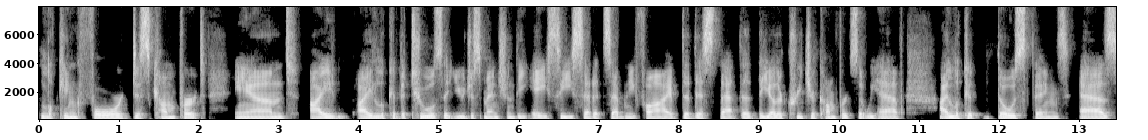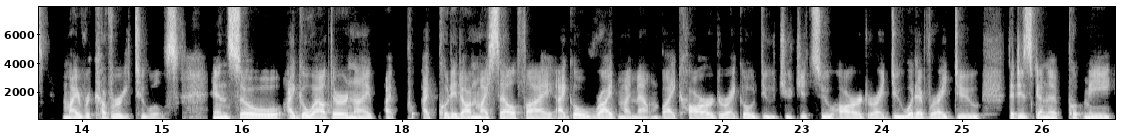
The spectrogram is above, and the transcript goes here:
looking for discomfort. And I, I look at the tools that you just mentioned, the AC set at 75, the this, that, the, the other creature comforts that we have. I look at those things as my recovery tools. And so I go out there and I, I, I put it on myself. I, I go ride my mountain bike hard, or I go do jujitsu hard, or I do whatever I do that is going to put me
